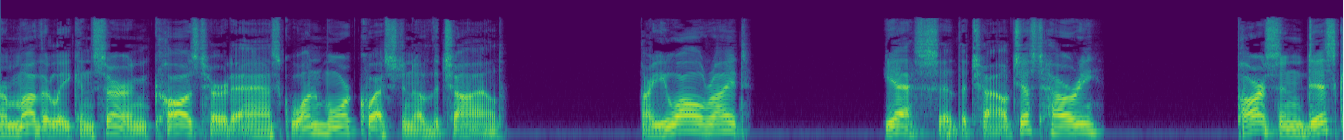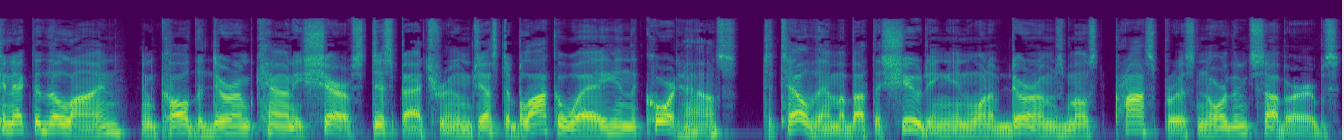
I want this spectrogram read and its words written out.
her motherly concern caused her to ask one more question of the child. Are you all right? Yes, said the child. Just hurry. Parson disconnected the line and called the Durham County Sheriff's dispatch room just a block away in the courthouse to tell them about the shooting in one of Durham's most prosperous northern suburbs.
